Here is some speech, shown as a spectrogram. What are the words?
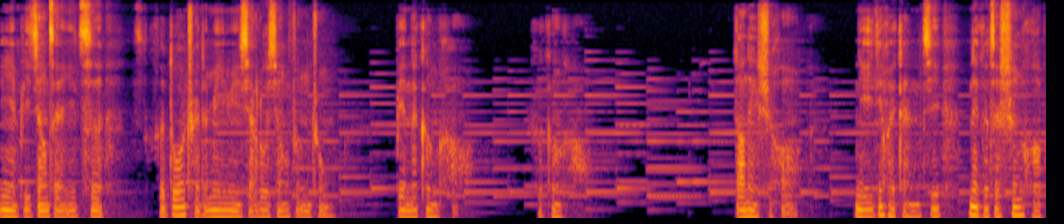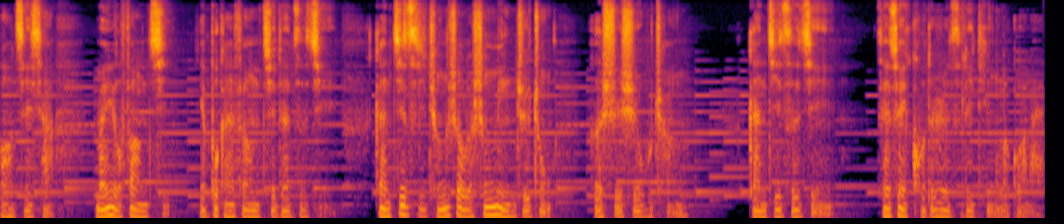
你也必将在一次和多舛的命运狭路相逢中，变得更好和更好。到那时候，你一定会感激那个在生活暴击下没有放弃也不敢放弃的自己，感激自己承受了生命之重和世事无常，感激自己在最苦的日子里挺了过来。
